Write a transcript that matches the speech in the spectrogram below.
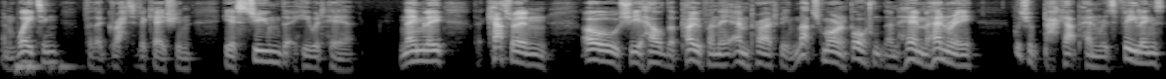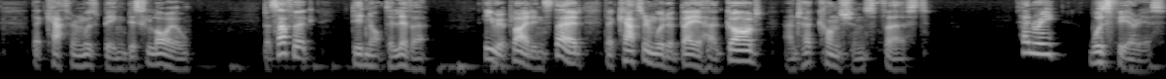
and waiting for the gratification he assumed that he would hear. Namely, that Catherine Oh, she held the Pope and the Emperor to be much more important than him, Henry, which would back up Henry's feelings that Catherine was being disloyal. But Suffolk did not deliver. He replied instead that Catherine would obey her God and her conscience first. Henry was furious.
